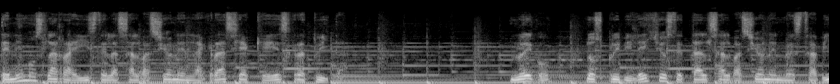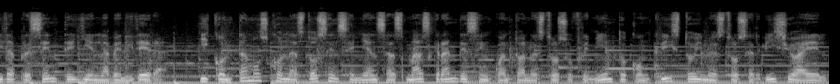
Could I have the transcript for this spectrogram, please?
tenemos la raíz de la salvación en la gracia que es gratuita. Luego, los privilegios de tal salvación en nuestra vida presente y en la venidera, y contamos con las dos enseñanzas más grandes en cuanto a nuestro sufrimiento con Cristo y nuestro servicio a Él,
